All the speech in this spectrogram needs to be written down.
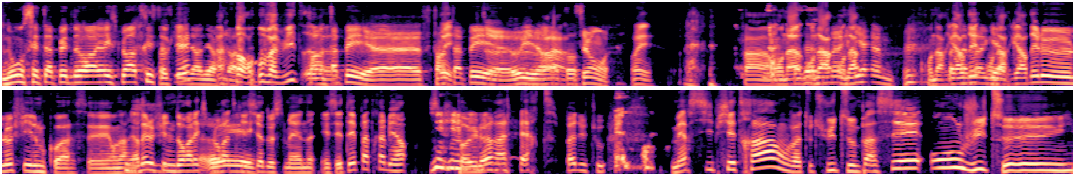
Nous, on s'est tapé Dora l'exploratrice la Ok. semaine dernière. Alors, on va vite. Enfin, euh, taper, euh, enfin, oui. taper, euh, Euh, oui, non, attention. ouais. Enfin, on a, on a, on a, Amalgame. on a Pas regardé, on a d'amalgame. regardé le, le film, quoi. C'est, on a regardé le film Dora l'exploratrice Oui. il y a deux semaines et c'était pas très bien. Spoiler alerte, pas du tout. Merci Pietra, on va tout de suite passer au JT.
